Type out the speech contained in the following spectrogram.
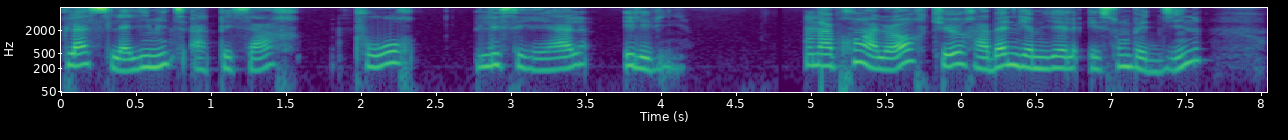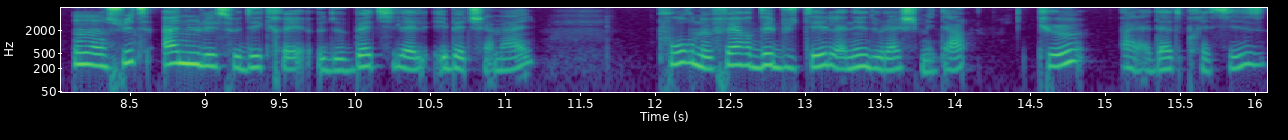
place la limite à Pessah pour les céréales et les vignes. On apprend alors que Rabban Gamliel et son Bet Din ont ensuite annulé ce décret de Beth Hillel et Beth Shammai pour ne faire débuter l'année de la Shemitah que à la date précise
